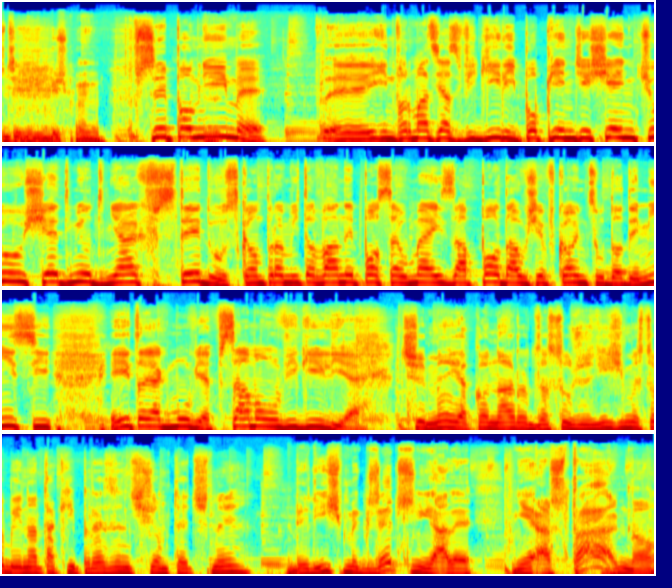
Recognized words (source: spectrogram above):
chcielibyśmy... Przypomnijmy, e, informacja z Wigilii. Po 57 dniach wstydu skompromitowany poseł Mejza podał się w końcu do dymisji i to jak mówię, w samą Wigilię. Czy my jako naród zasłużyliśmy sobie na taki prezent świąteczny? Byliśmy grzeczni, ale nie aż tak. No.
